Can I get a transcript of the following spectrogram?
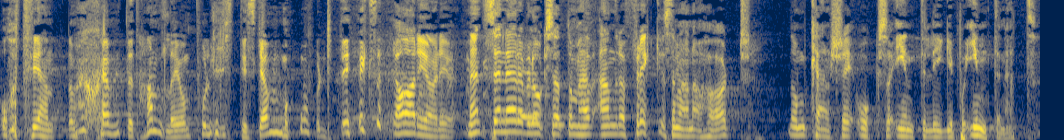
återigen, de här skämtet handlar ju om politiska mord. Det liksom... ja, det gör det ju. Men sen är det väl också att de här andra fräckisarna han har hört, de kanske också inte ligger på internet.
